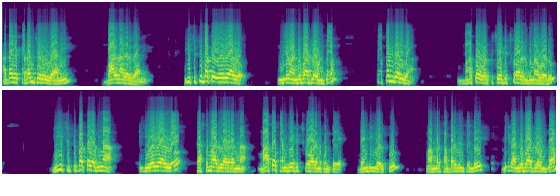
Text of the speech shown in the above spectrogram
అట్లాగే పటం చెరువు కానీ బాలనగర్ కానీ ఈ చుట్టుపక్కల ఏరియాల్లో మేము అందుబాటులో ఉంటాం. తప్పనిసరిగా మాతో వర్క్ చేయించుకోవాలనుకున్న వారు ఈ చుట్టుపక్కల ఉన్న ఈ ఏరియాల్లో కస్టమర్లు ఎవరన్నా మాతో పని చేయించుకోవాలనుకుంటే పెయింటింగ్ వర్క్ మమ్మల్ని సంప్రదించండి మీకు అందుబాటులో ఉంటాం.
